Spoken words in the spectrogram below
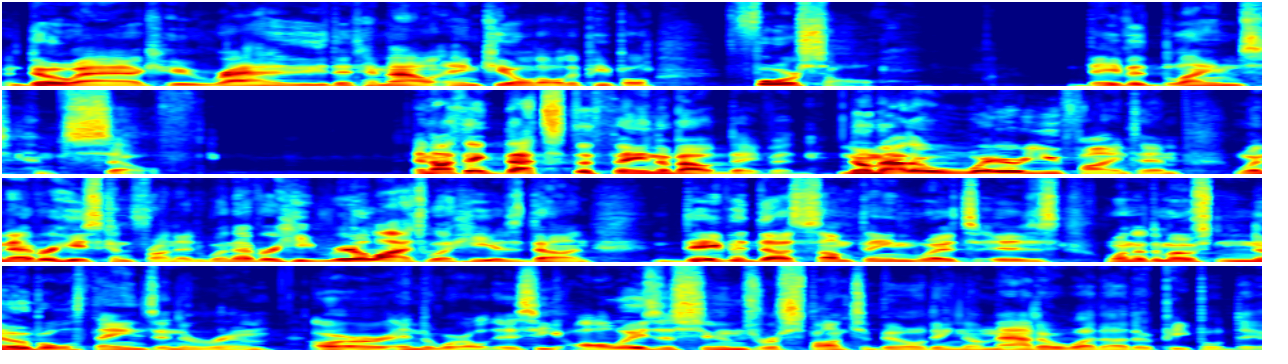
Doeg, who ratted him out and killed all the people for Saul. David blames himself. And I think that's the thing about David. No matter where you find him, whenever he's confronted, whenever he realizes what he has done, David does something which is one of the most noble things in the room or in the world is he always assumes responsibility no matter what other people do.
